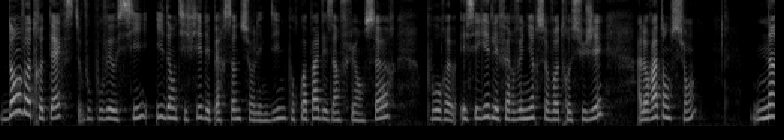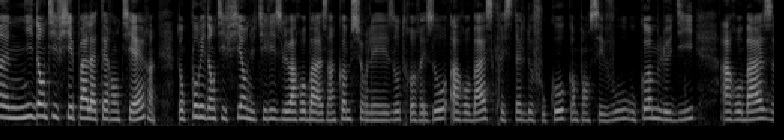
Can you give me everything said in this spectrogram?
Dans votre texte, vous pouvez aussi identifier des personnes sur LinkedIn, pourquoi pas des influenceurs, pour euh, essayer de les faire venir sur votre sujet. Alors attention, N'identifiez pas la terre entière. Donc pour identifier, on utilise le arrobase, hein, comme sur les autres réseaux, arrobase Christelle de Foucault, qu'en pensez-vous Ou comme le dit arrobase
